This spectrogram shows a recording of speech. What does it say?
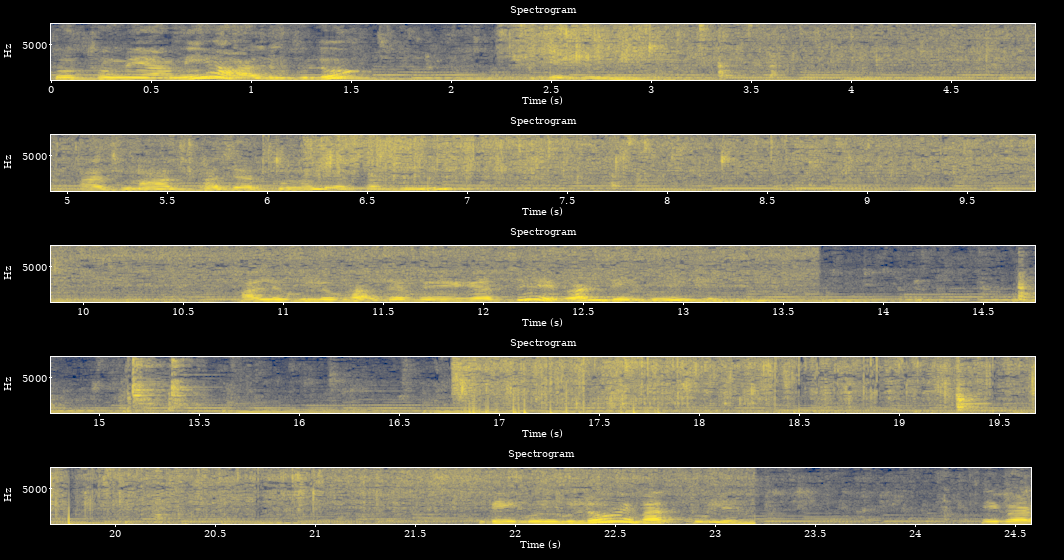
প্রথমে আমি আলুগুলো ভেজে নেব। আজ মাছ ভাজার কোনো ব্যাপার নেই। আলুগুলো ভাজা হয়ে গেছে, এবার বেগুন রেখে নেব বেগুনগুলো এবার তুলে এবার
